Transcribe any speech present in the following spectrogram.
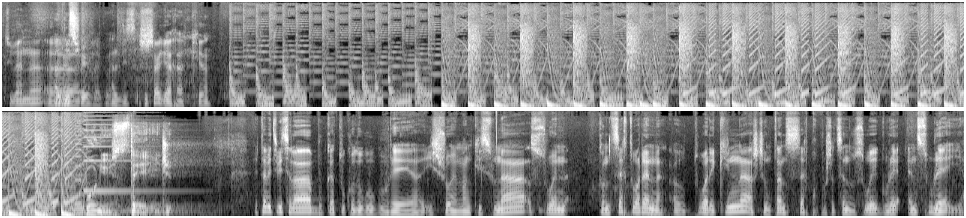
YouTubean... Uh, Aldiz segirak, bai. Aldiz sagarrak. Eta beti bezala bukatuko dugu gure uh, iso emankizuna, zuen kontzertuaren autuarekin, hasteuntan zer proposatzen duzue gure entzulei.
